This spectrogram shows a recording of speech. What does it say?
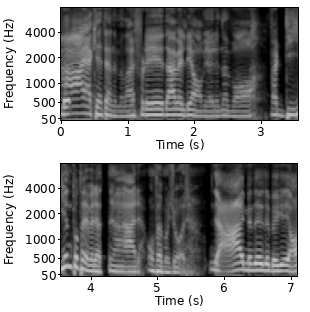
Nei, jeg er ikke helt enig med deg, fordi det er veldig avgjørende hva verdien på TV-rettene er om 25 år. Nei, men det, det, ja,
